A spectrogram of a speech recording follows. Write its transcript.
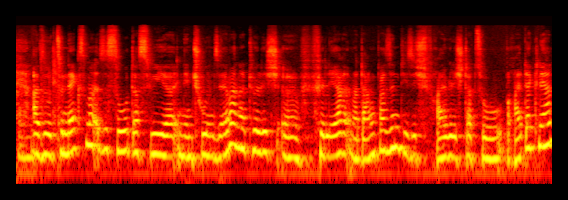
können? Also zunächst mal ist es so, dass wir in den Schulen selber natürlich äh, für Lehrer immer dankbar sind, die sich freiwillig dazu bereit erklären.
